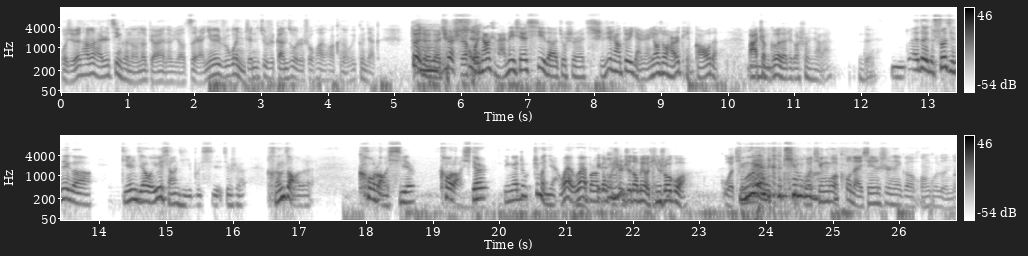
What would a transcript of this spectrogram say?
我觉得他们还是尽可能的表演的比较自然，因为如果你真的就是干坐着说话的话，可能会更加。对对对，确实回想起来那些戏的，就是实际上对演员要求还是挺高的，把整个的这个顺下来。对，嗯，对对，说起那个狄仁杰，我又想起一部戏，就是很早的寇老西儿，寇老西儿应该这么这么念，我也我也不知道，这个我甚至都没有听说过。我听过，我听过，寇乃馨是那个黄国伦的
